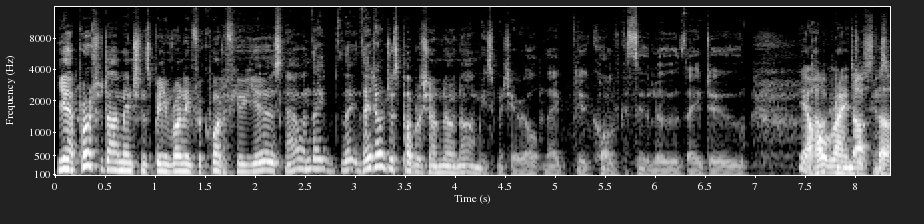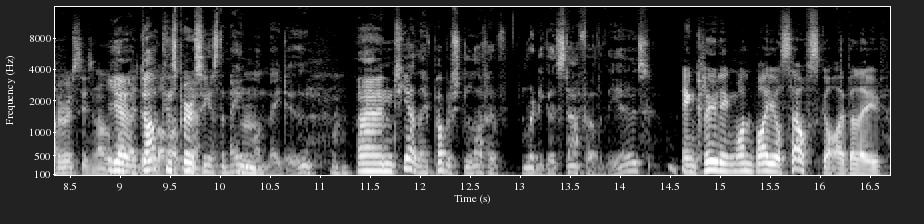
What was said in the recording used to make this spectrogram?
Yeah, Protodimension's been running for quite a few years now, and they, they, they don't just publish unknown armies material. They do Call of Cthulhu, they do Yeah, a whole range Dark of stuff. Conspiracy is another one. Yeah, they do a Dark of, Conspiracy yeah. is the main one they do. And yeah, they've published a lot of really good stuff over the years. Including one by yourself, Scott, I believe.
